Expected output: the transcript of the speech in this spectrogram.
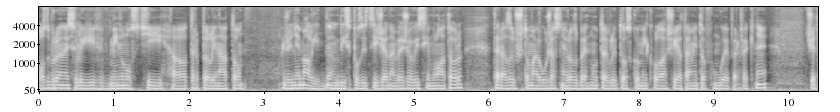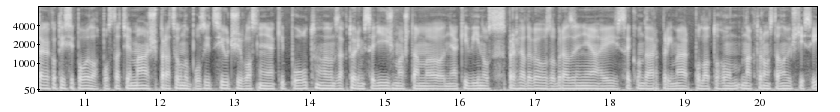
Ozbrojené sily v minulosti trpeli na to, že nemali k dispozícii žiaden väžový simulátor. Teraz už to majú úžasne rozbehnuté v Litovskom Mikuláši a tam mi to funguje perfektne. Čiže tak ako ty si povedal, v podstate máš pracovnú pozíciu, čiže vlastne nejaký pult, za ktorým sedíš, máš tam e, nejaký výnos z prehľadového zobrazenia, hej, sekundár, primár, podľa toho, na ktorom stanovišti si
